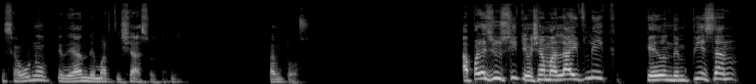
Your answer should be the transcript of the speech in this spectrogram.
Es a uno que le dan de martillazo también. Espantoso aparece un sitio que se llama Live Leak, que es donde empiezan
